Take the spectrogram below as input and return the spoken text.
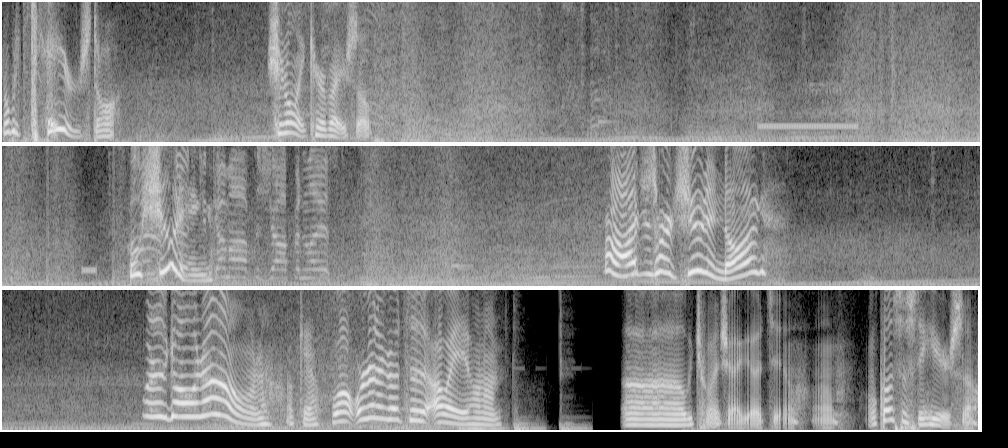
Nobody cares, dog. You should only care about yourself. Who's Can shooting? come off the shopping list. Bro, I just heard shooting, dog. What is going on? Okay, well, we're gonna go to. Oh wait, hold on. Uh, which one should I go to? Um, I'm closest to here, so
